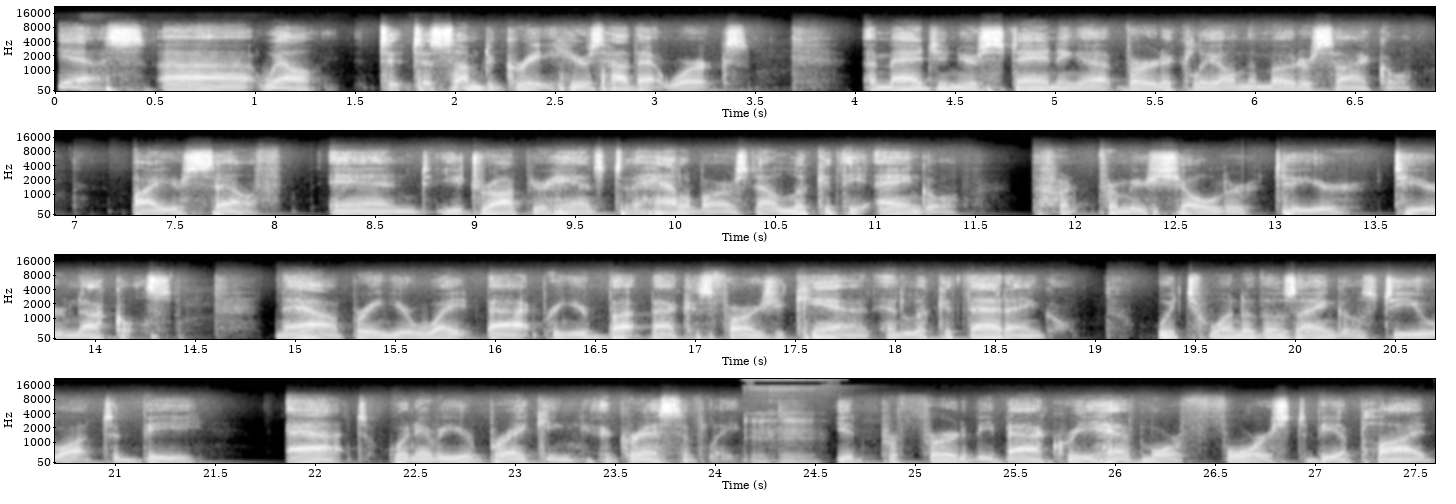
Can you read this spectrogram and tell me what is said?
Yes. Uh, well, to, to some degree. Here's how that works. Imagine you're standing up vertically on the motorcycle by yourself and you drop your hands to the handlebars. Now look at the angle from, your shoulder to your to your knuckles. Now bring your weight back, bring your butt back as far as you can and look at that angle. Which one of those angles do you want to be at whenever you're braking aggressively? Mm-hmm. You'd prefer to be back where you have more force to be applied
